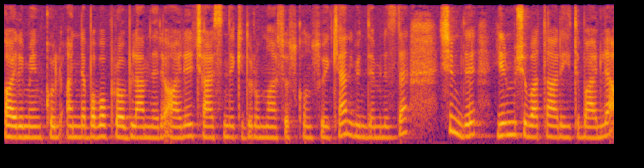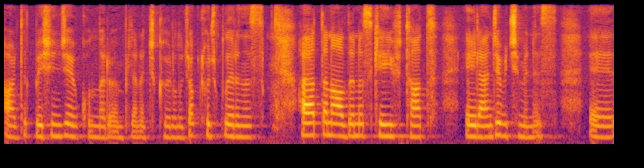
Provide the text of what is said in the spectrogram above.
gayrimenkul, anne baba problemleri, aile içerisindeki durumlar söz konusuyken gündeminizde. Şimdi 20 Şubat tarihi itibariyle artık 5. ev konuları ön plana çıkıyor olacak. Çocuklarınız, hayattan aldığınız keyif, tat, eğlence biçiminiz, e,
